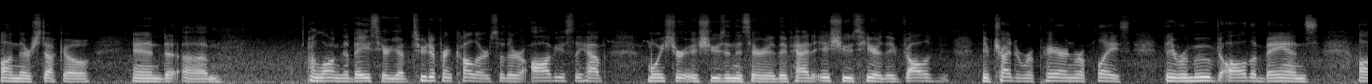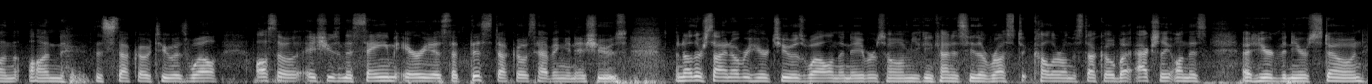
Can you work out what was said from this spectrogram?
on their stucco. And um, along the base here you have two different colors so they obviously have moisture issues in this area. They've had issues here. They've all they've tried to repair and replace. They removed all the bands on on the stucco too as well. Also issues in the same areas that this stucco is having in issues. Another sign over here too as well in the neighbor's home. You can kind of see the rust color on the stucco but actually on this adhered veneer stone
